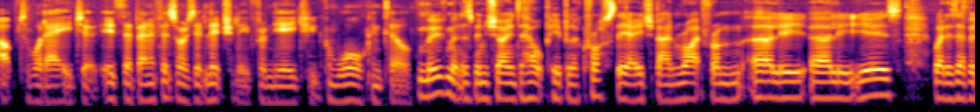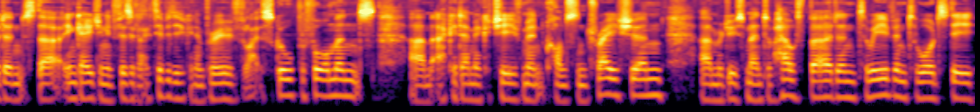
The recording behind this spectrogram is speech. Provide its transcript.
up to what age? Is there benefits or is it literally from the age you can walk until? Movement has been shown to help people across the age span, right from early, early years, where there's evidence that engaging in physical activity can improve like school performance, um, academic achievement, concentration, um, reduce mental health burden, to even towards the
